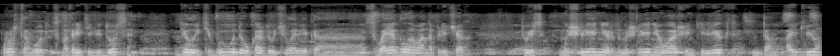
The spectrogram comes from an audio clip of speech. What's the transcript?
Просто вот смотрите видосы, делайте выводы. У каждого человека а, своя голова на плечах. То есть мышление, размышления, ваш интеллект, там, IQ.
